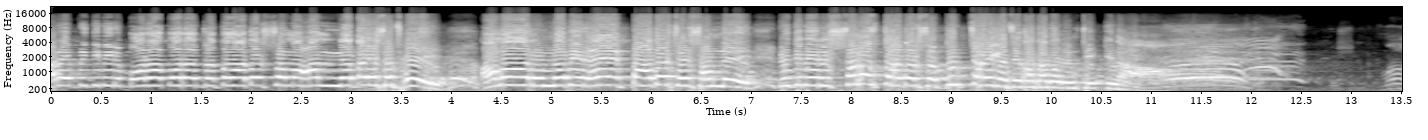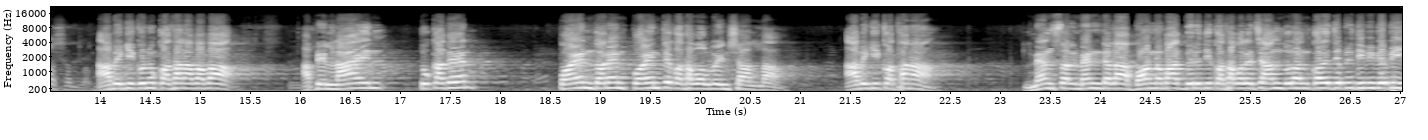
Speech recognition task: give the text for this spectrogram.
আরে পৃথিবীর বড় বড় যত আদর্শ মহান নেতা এসেছে, আমার নবীর একটা আদর্শের সামনে পৃথিবীর সমস্ত আদর্শ হয়ে গেছে, কথা বলেন ঠিক কিনা? আবেগী কোনো কথা না বাবা। আপনি লাইন টোকা দেন, পয়েন্ট ধরেন, পয়েন্টে কথা বলব ইনশাআল্লাহ। আবেগী কথা না। ন্যানসল ম্যান্ডেলা বর্ণবাদ বিরোধী কথা বলেছে, আন্দোলন করেছে পৃথিবী ব্যাপী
